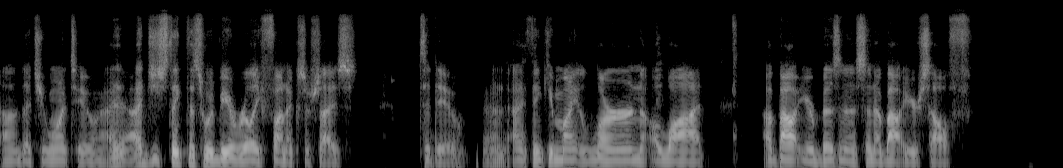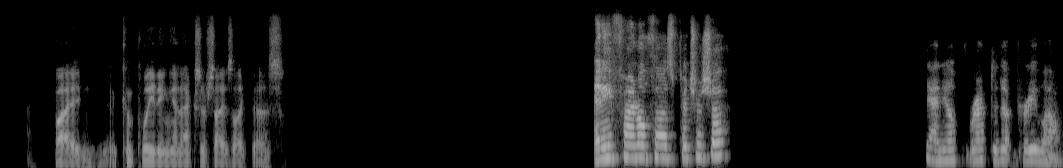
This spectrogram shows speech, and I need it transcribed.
uh, that you want to I, I just think this would be a really fun exercise to do and i think you might learn a lot about your business and about yourself by completing an exercise like this. Any final thoughts, Patricia? Daniel wrapped it up pretty well.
